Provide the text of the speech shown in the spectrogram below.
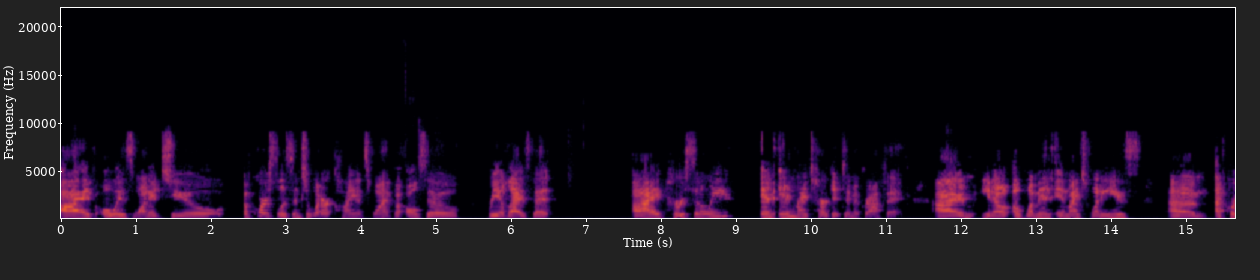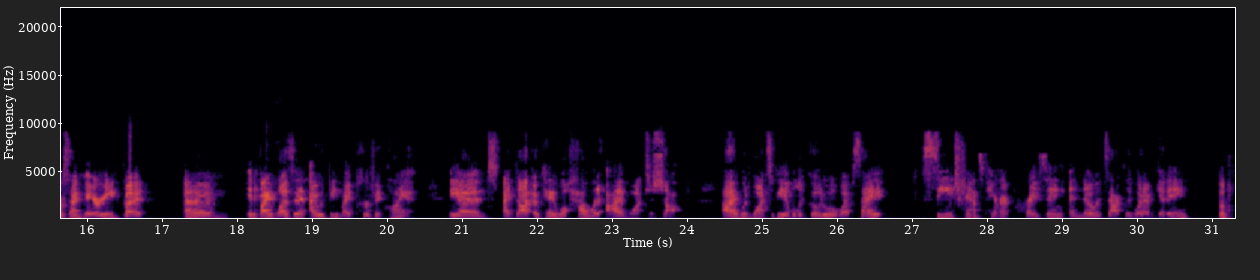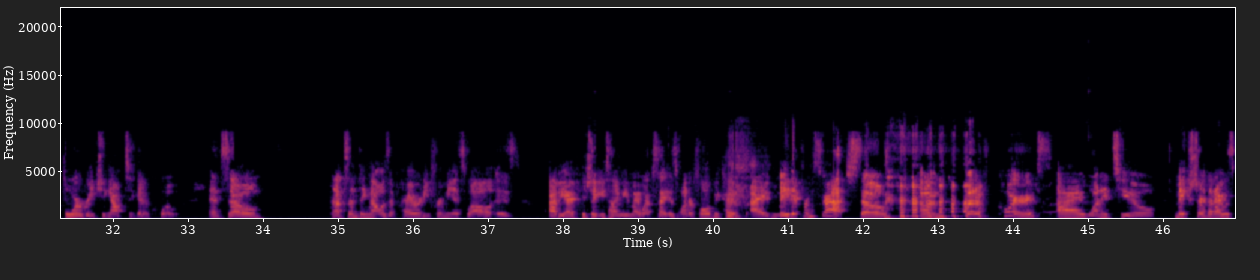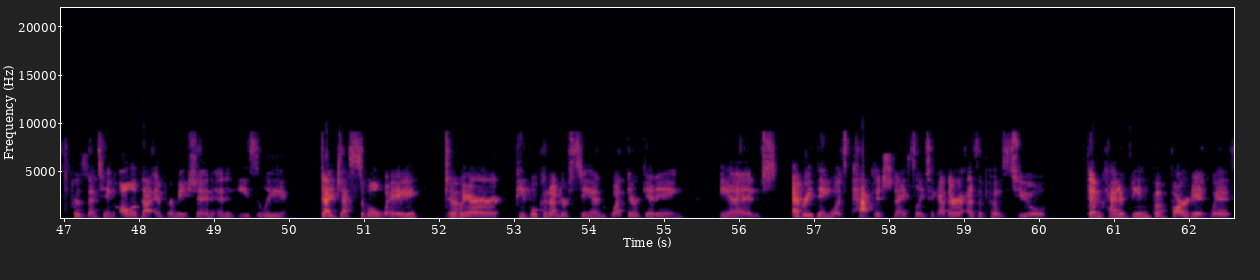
I've always wanted to, of course, listen to what our clients want, but also realize that I personally am in my target demographic. I'm, you know, a woman in my 20s. Um, of course, I'm married, but um, if I wasn't, I would be my perfect client. And I thought, okay, well, how would I want to shop? I would want to be able to go to a website, see transparent pricing, and know exactly what I'm getting before reaching out to get a quote. And so that's something that was a priority for me as well is Abby, I appreciate you telling me my website is wonderful because I made it from scratch. So um, but of course, I wanted to make sure that I was presenting all of that information in an easily digestible way to Yeah. where people could understand what they're getting and everything was packaged nicely together as opposed to them kind of being bombarded with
